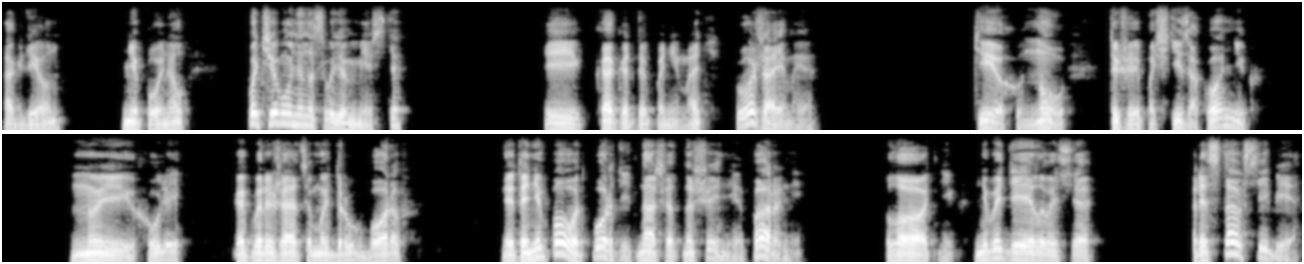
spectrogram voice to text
А где он? Не понял. Почему не на своем месте? И как это понимать, уважаемые? Тихо, ну, ты же почти законник. Ну и хули, как выражается мой друг Боров. Это не повод портить наши отношения, парни. Плотник, не выделывайся. Представь себе,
